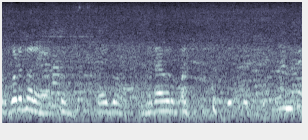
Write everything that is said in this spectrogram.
తదితరులు ఉన్నారు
